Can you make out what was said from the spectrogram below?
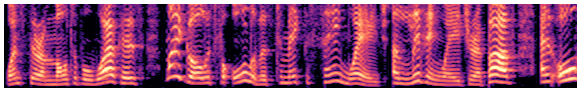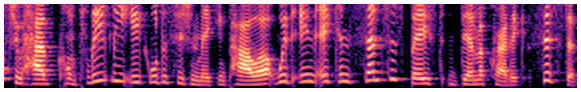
Once there are multiple workers, my goal is for all of us to make the same wage, a living wage or above, and all to have completely equal decision making power within a consensus based democratic system.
